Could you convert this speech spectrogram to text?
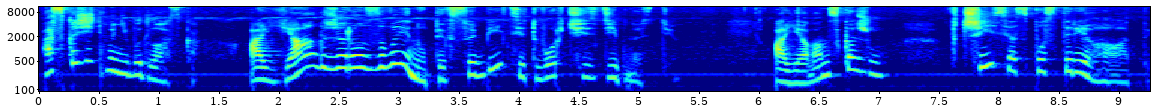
А скажіть мені, будь ласка, а як же розвинути в собі ці творчі здібності? А я вам скажу: вчися спостерігати,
